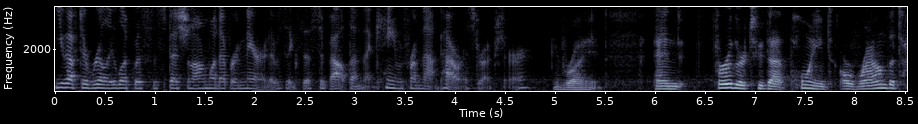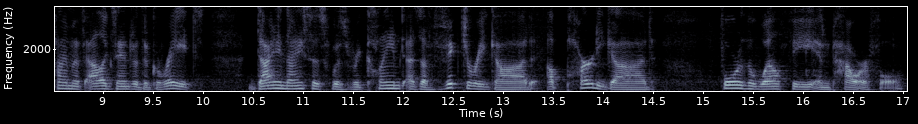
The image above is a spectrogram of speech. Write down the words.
you have to really look with suspicion on whatever narratives exist about them that came from that power structure. Right. And further to that point, around the time of Alexander the Great, Dionysus was reclaimed as a victory god, a party god for the wealthy and powerful.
